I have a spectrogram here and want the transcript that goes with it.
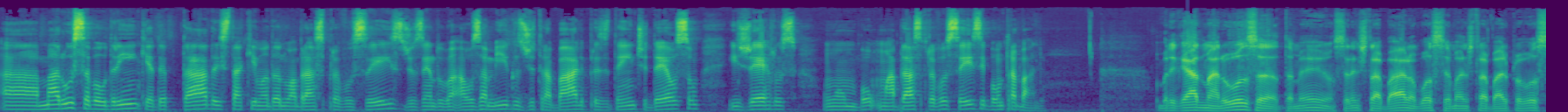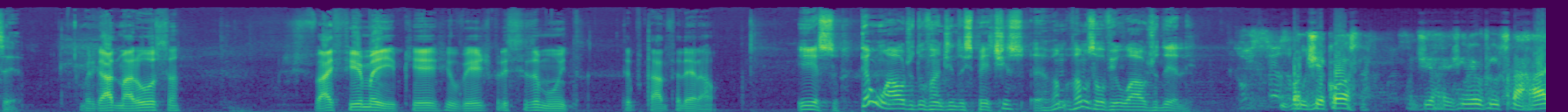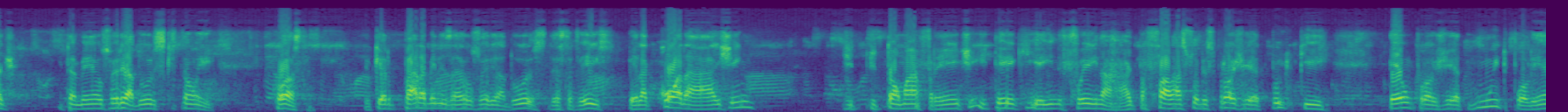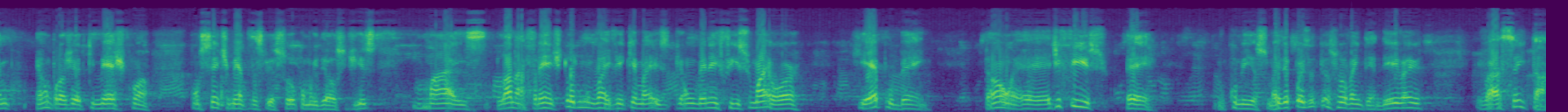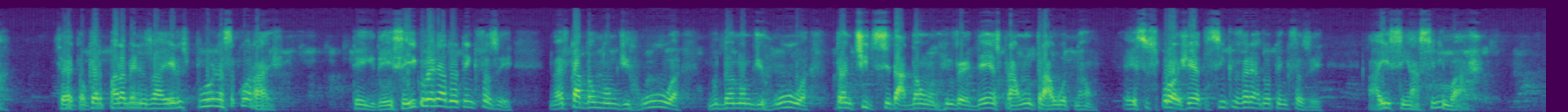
A Marussa Boldrin, que é deputada, está aqui mandando um abraço para vocês, dizendo aos amigos de trabalho, presidente Delson e Gerlos, um, um, bom, um abraço para vocês e bom trabalho. Obrigado, Marussa, também um excelente trabalho, uma boa semana de trabalho para você. Obrigado, Marussa vai firme aí, porque Rio Verde precisa muito. Deputado federal. Isso. Tem um áudio do Vandinho do Espetinho. Eh, vamos, vamos ouvir o áudio dele. Bom dia, Costa. Bom dia, Regina e ouvintes da rádio. E também aos vereadores que estão aí. Costa, Eu quero parabenizar os vereadores, dessa vez, pela coragem de, de tomar a frente e ter que ir, foi aí na rádio para falar sobre esse projeto, porque é um projeto muito polêmico, é um projeto que mexe com, a, com o sentimento das pessoas, como o Idelcio disse, mas lá na frente todo mundo vai ver que é, mais, que é um benefício maior, que é para o bem. Então é, é, difícil, é, no começo, mas depois a pessoa vai entender e vai, vai aceitar. Certo? Então, eu quero parabenizar eles por essa coragem. Tem, é isso aí que o vereador tem que fazer. Não vai ficar dando nome de rua, mudando nome de rua, dando de cidadão rioverdense para um para outro, não. Esses projetos assim que o vereador tem que fazer. Aí sim, assina embaixo.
